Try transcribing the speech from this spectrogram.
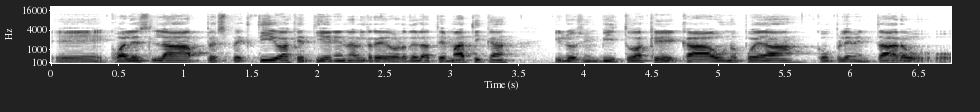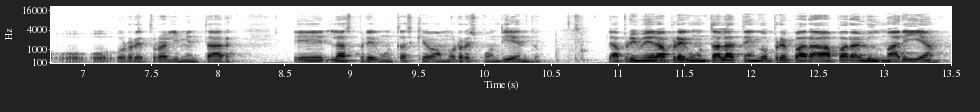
eh, cuál es la perspectiva que tienen alrededor de la temática y los invito a que cada uno pueda complementar o, retroalimentar eh, las preguntas que vamos respondiendo. La primera pregunta la tengo preparada para Luz María.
